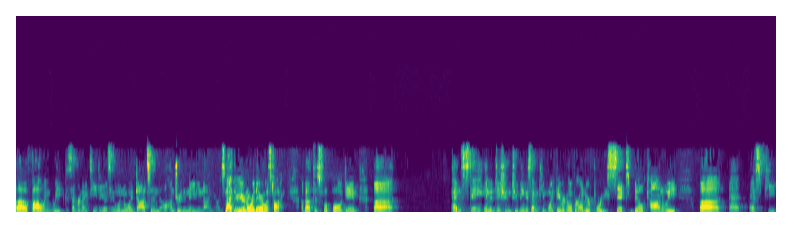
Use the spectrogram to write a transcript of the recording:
Uh, following week, December 19th against Illinois, Dotson 189 yards. Neither here nor there. Let's talk about this football game. Uh, Penn State, in addition to being a 17 point favorite over under 46, Bill Connelly uh, at SP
